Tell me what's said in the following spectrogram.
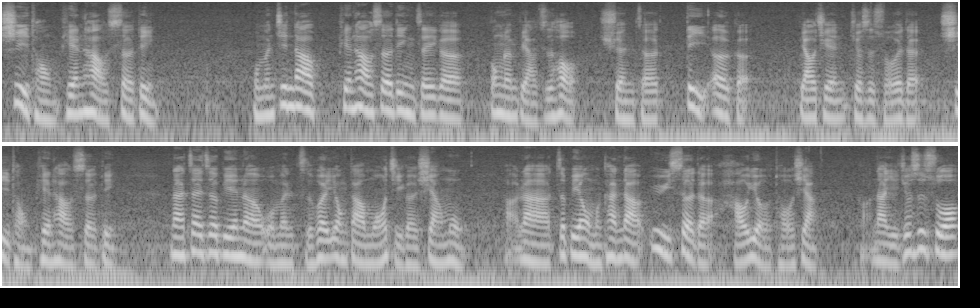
系统偏好设定。我们进到偏好设定这个功能表之后，选择第二个标签就是所谓的系统偏好设定。那在这边呢，我们只会用到某几个项目。好，那这边我们看到预设的好友头像。好，那也就是说，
